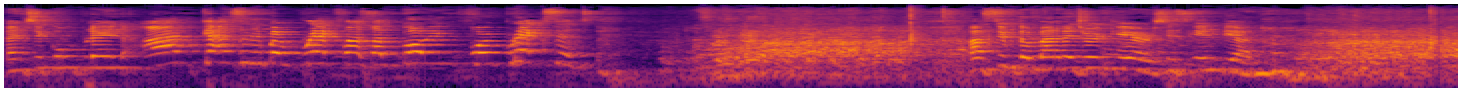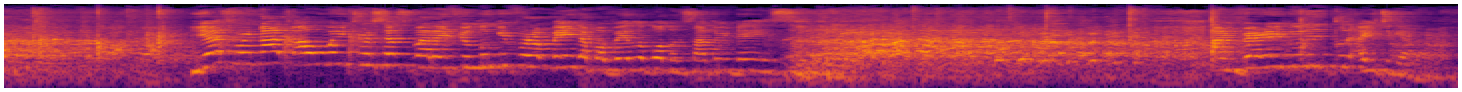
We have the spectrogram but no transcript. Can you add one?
and she complained, I'm canceling my breakfast, I'm going for Brexit. As if the manager cares, he's Indian. yes, we're not all waitresses, but if you're looking for a maid, I'm available on Saturdays. I'm very good in cleaning. Are you together?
